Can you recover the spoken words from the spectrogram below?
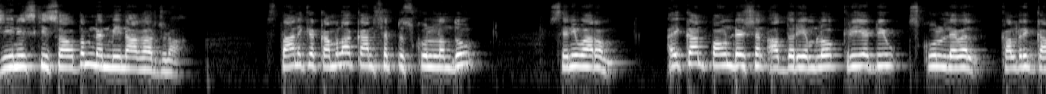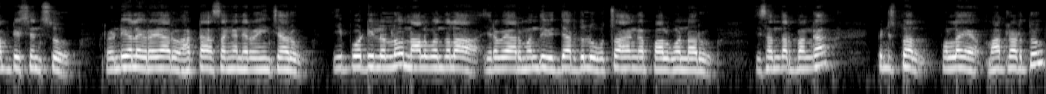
జీనీస్కి స్వాగతం. నేను మీ నాగార్జున. స్థానిక కమలా కాన్సెప్ట్ స్కూల్ నందు శనివారం ఐకాన్ ఫౌండేషన్ ఆధ్వర్యంలో creative school level colouring competitions రెండు వేల ఇరవై ఆరు అట్టహాసంగా నిర్వహించారు. ఈ పోటీలలో నాలుగు వందల ఇరవై ఆరు మంది విద్యార్థులు ఉత్సాహంగా పాల్గొన్నారు. ఈ సందర్భంగా ప్రిన్సిపల్ పుల్లయ్య మాట్లాడుతూ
